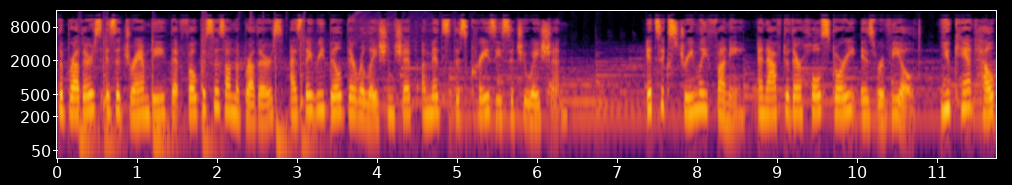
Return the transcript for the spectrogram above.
The Brothers is a dramedy that focuses on the brothers as they rebuild their relationship amidst this crazy situation. It's extremely funny, and after their whole story is revealed, you can't help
